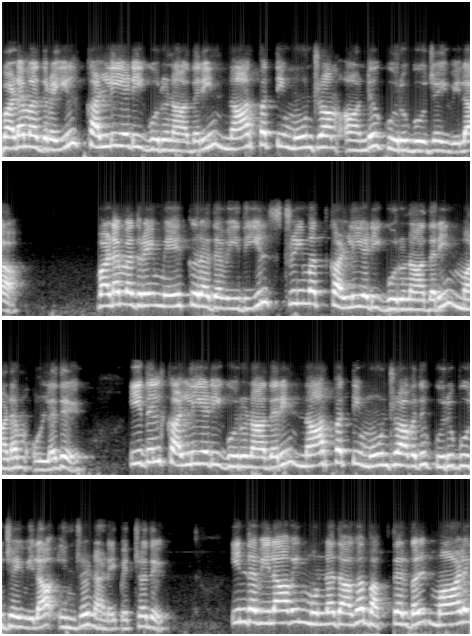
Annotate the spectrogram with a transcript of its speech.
வடமதுரையில் கள்ளியடி குருநாதரின் நாற்பத்தி மூன்றாம் ஆண்டு குரு பூஜை விழா. வடமதுரை மேற்கு ரத வீதியில் ஸ்ரீமத் கள்ளியடி குருநாதரின் மடம் உள்ளது. இதில் கள்ளியடி குருநாதரின் நாற்பத்தி மூன்றாவது குரு பூஜை விழா இன்று நடைபெற்றது. இந்த விழாவின் முன்னதாக பக்தர்கள் மாலை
